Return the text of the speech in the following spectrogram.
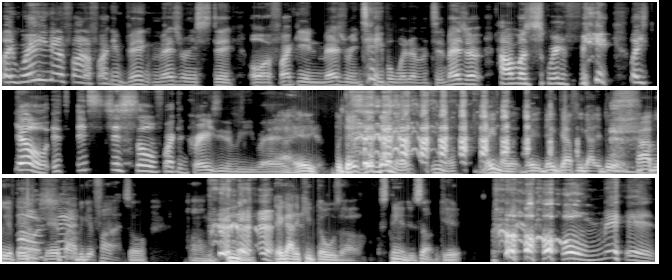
like, where are you gonna find a fucking big measuring stick or a fucking measuring tape or whatever to measure how much square feet? Like, yo, it's it's just so fucking crazy to me, man. I hear you, but they they, they know it. You know, they know it. They they definitely got to do it. Probably if they Oh, don't, they'll probably get fined. So, um, you know, they got to keep those uh standards up, kid. oh man,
